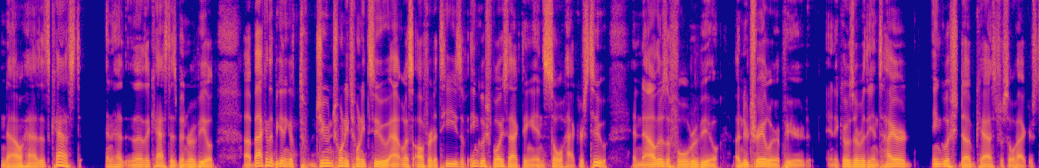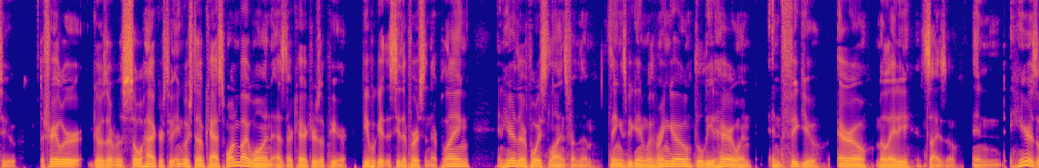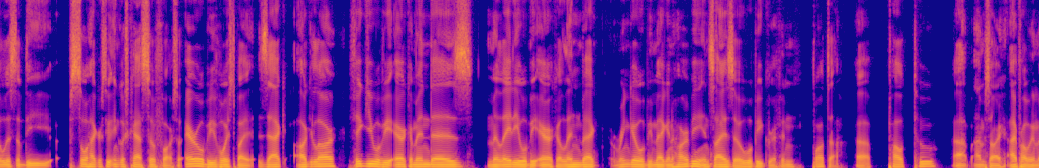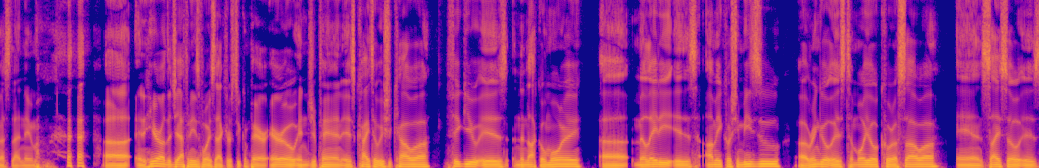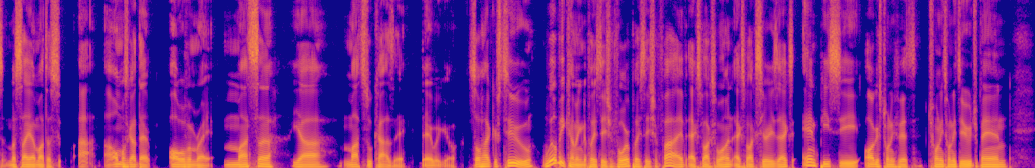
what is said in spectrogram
now has its cast, and has, the, the cast has been revealed. Uh, back in the beginning of t- June 2022, Atlus offered a tease of English voice acting in Soul Hackers 2, and now there's a full reveal. A new trailer appeared, and it goes over the entire English dub cast for Soul Hackers 2. The trailer goes over Soul Hackers 2 English dub cast one by one as their characters appear. People get to see the person they're playing and hear their voice lines from them. things begin with Ringo, the lead heroine, and Figue, Arrow, Milady, and Saizo. And here's a list of the Soul Hackers 2 English cast so far. So Arrow will be voiced by Zach Aguilar, Figue will be Erica Mendez, Milady will be Erica Lindbeck, Ringo will be Megan Harvey, and Saizo will be Griffin Pauta. Uh, Pautu. Uh, I'm sorry, I probably messed that name up. uh, and here are the Japanese voice actors to compare. Arrow in Japan is Kaito Ishikawa. Figue is Nanako Mori. Uh, Milady is Ami Koshimizu. Uh, Ringo is Tomoyo Kurosawa. And Saizo is Masaya Matasu. Ah, I almost got that all of them right. Masaya Matsukaze. There we go. Soul Hackers 2 will be coming to PlayStation 4, PlayStation 5, Xbox One, Xbox Series X, and PC August 25th, 2022, Japan,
